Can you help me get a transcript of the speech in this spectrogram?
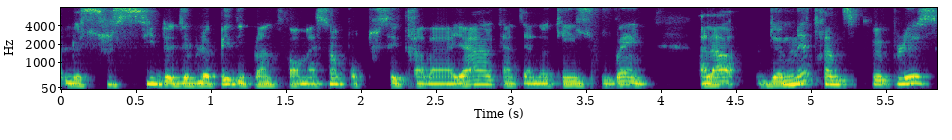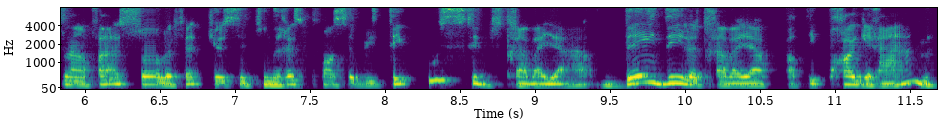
le souci de développer des plans de formation pour tous ces travailleurs quand il y en a 15 ou 20. Alors, de mettre un petit peu plus l'emphase sur le fait que c'est une responsabilité aussi du travailleur, d'aider le travailleur par des programmes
